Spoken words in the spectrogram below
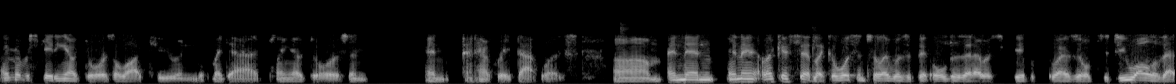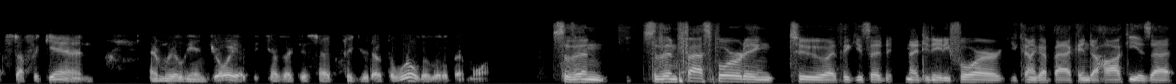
i remember skating outdoors a lot too and with my dad playing outdoors and and and how great that was. Um and then and I, like i said like it wasn't until i was a bit older that i was able I was able to do all of that stuff again and really enjoy it because i just had figured out the world a little bit more So then, so then, fast forwarding to I think you said 1984, you kind of got back into hockey. Is that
